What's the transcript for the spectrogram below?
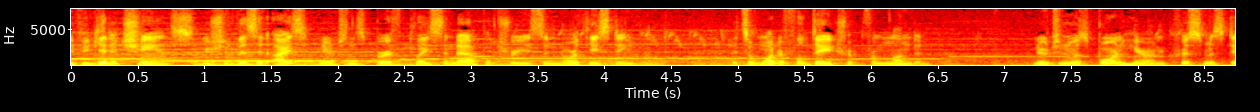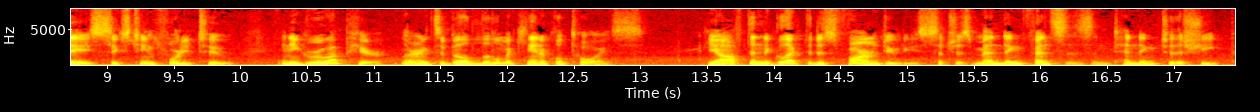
If you get a chance, you should visit Isaac Newton's birthplace and apple trees in northeast England. It's a wonderful day trip from London. Newton was born here on Christmas Day, 1642, and he grew up here, learning to build little mechanical toys. He often neglected his farm duties, such as mending fences and tending to the sheep,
